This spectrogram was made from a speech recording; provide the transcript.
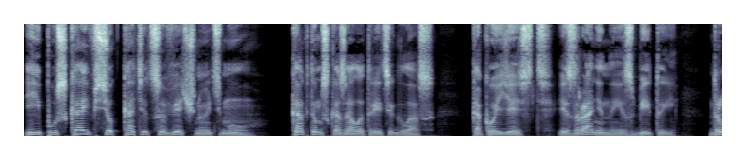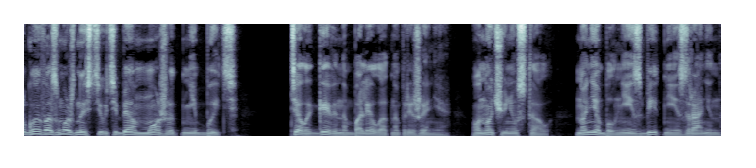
и пускай все катится в вечную тьму. Как там сказала третий глаз? Какой есть, израненный, избитый, Другой возможности у тебя может не быть. Тело Гевина болело от напряжения. Он очень устал, но не был ни избит, ни изранен.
